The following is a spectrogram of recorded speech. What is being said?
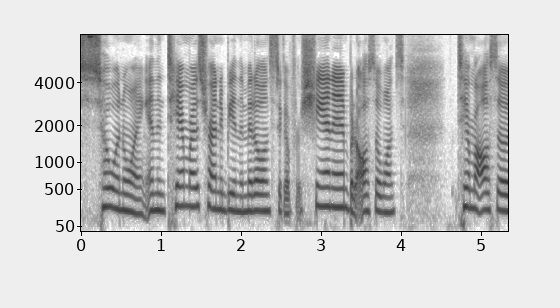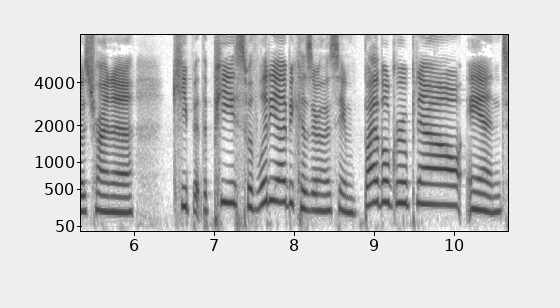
so annoying. And then Tamara is trying to be in the middle and stick up for Shannon, but also wants Tamara also is trying to keep it the peace with Lydia because they're in the same Bible group now. And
